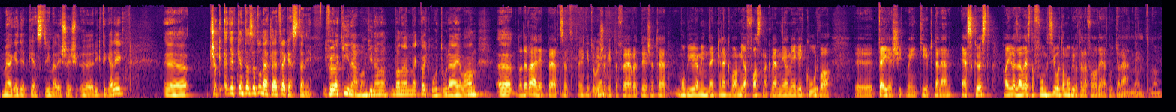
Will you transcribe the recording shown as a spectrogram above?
meg egyébként streamelése is ö, riktig elég. Ö, csak egyébként ezzel Dunát lehet rekeszteni. Főleg Kínában, Kínában ennek nagy kultúrája van. Na de várj egy percet, egyébként jogosak itt a felvetése, tehát mobilja mindenkinek van, mi a fasznak vennél még egy kurva ö, teljesítményképtelen eszközt, ha igazából ezt a funkciót a mobiltelefonod el tudja látni. Nem tudom.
